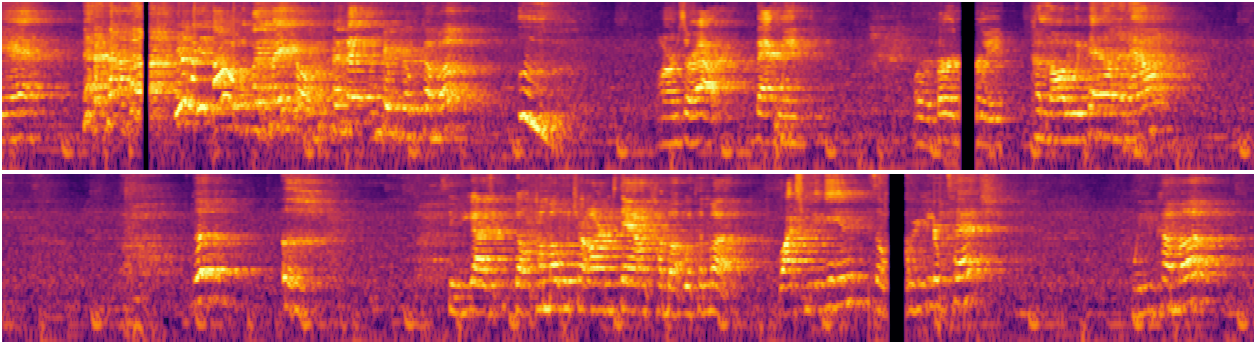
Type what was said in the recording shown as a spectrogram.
Yeah. oh, look like makeup. Here we go. Come up. Ooh. Arms are out. Bat wing or bird wing. Coming all the way down and out. Ugh. See, you guys don't come up with your arms down. Come up with them up. Watch me again. So we're here to touch. When you come up,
